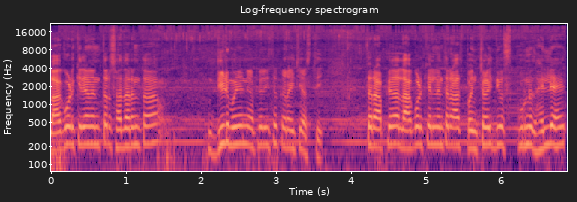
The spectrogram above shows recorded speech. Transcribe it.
लागवड केल्यानंतर साधारणतः दीड महिन्याने आपल्याला इथं करायची असते. तर आपल्याला लागवड केल्यानंतर आज पंचेचाळीस दिवस पूर्ण झालेले आहेत.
